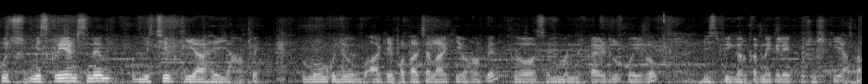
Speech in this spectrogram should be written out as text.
कुछ मिसक्रिएंट्स ने मिसचीव किया है यहाँ पे हम लोगों को जो आके पता चला कि वहाँ पे तो शनि मंदिर का आइडल को ये लोग डिसफिगर करने के लिए कोशिश किया था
